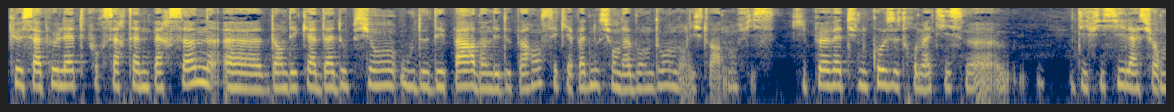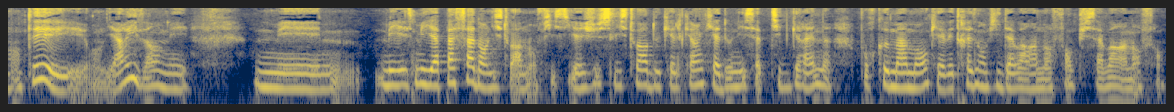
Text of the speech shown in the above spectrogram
que ça peut l'être pour certaines personnes euh, dans des cas d'adoption ou de départ d'un des deux parents, c'est qu'il n'y a pas de notion d'abandon dans l'histoire de mon fils, qui peuvent être une cause de traumatisme euh, difficile à surmonter et on y arrive, hein, mais mais mais mais il n'y a pas ça dans l'histoire de mon fils. Il y a juste l'histoire de quelqu'un qui a donné sa petite graine pour que maman, qui avait très envie d'avoir un enfant, puisse avoir un enfant.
